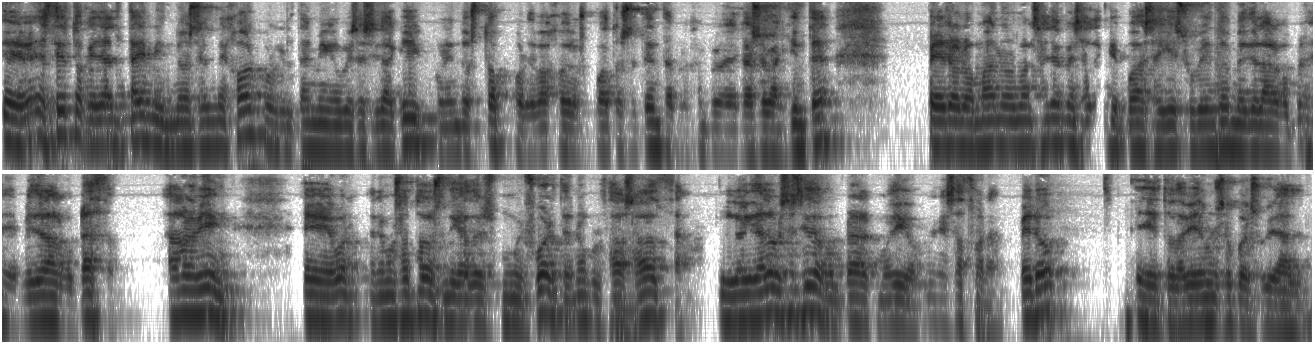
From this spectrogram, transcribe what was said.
eh, es cierto que ya el timing no es el mejor, porque el timing hubiese sido aquí, poniendo stop por debajo de los 4,70, por ejemplo, en el caso de Bankinter, pero lo más normal sería pensar que pueda seguir subiendo en medio largo, eh, medio largo plazo. Ahora bien, eh, bueno, tenemos a todos los indicadores muy fuertes, ¿no? cruzados al alza. Lo ideal hubiese sido comprar, como digo, en esa zona, pero eh, todavía no se puede subir al,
